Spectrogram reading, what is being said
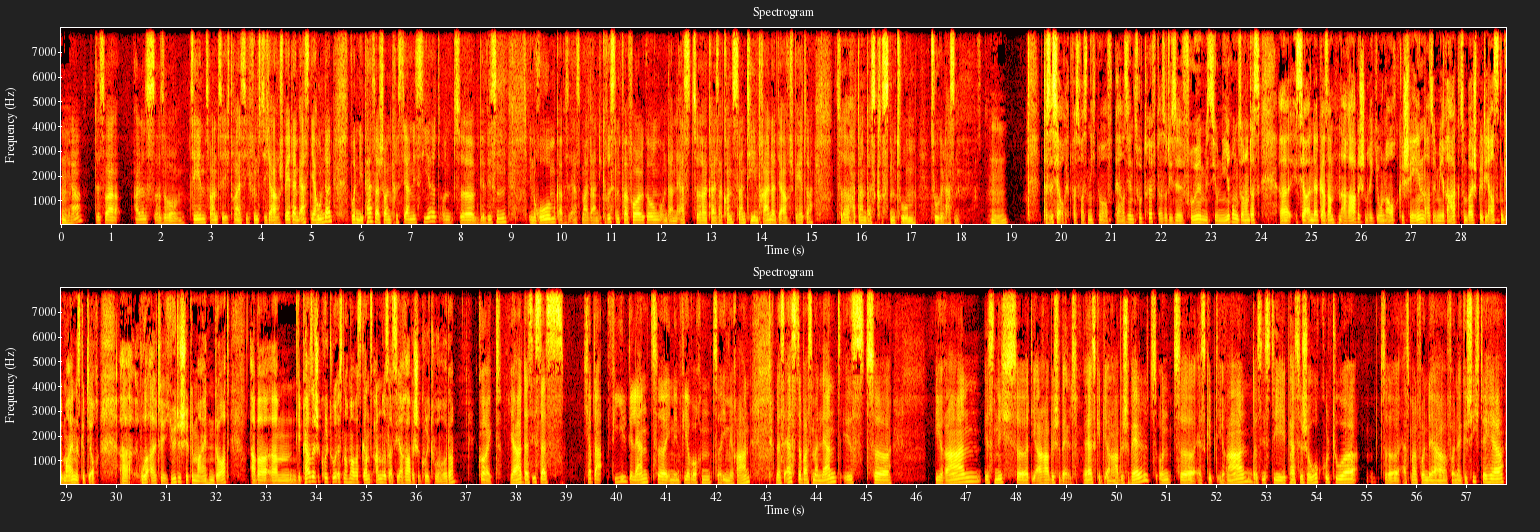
Hm. Ja, das war alles, also 10, 20, 30, 50 Jahre später, im ersten Jahrhundert, wurden die Perser schon christianisiert und äh, wir wissen, in Rom gab es erstmal dann die Christenverfolgung und dann erst äh, Kaiser Konstantin, 300 Jahre später, äh, hat dann das Christentum zugelassen. Mhm. Das ist ja auch etwas, was nicht nur auf Persien zutrifft, also diese frühe Missionierung, sondern das äh, ist ja in der gesamten arabischen Region auch geschehen. Also im Irak zum Beispiel die ersten Gemeinden. Es gibt ja auch äh, uralte jüdische Gemeinden dort. Aber ähm, die persische Kultur ist nochmal was ganz anderes als die arabische Kultur, oder? Korrekt. Ja, das ist das ich habe da viel gelernt äh, in den vier Wochen äh, im Iran. Das Erste, was man lernt, ist äh, Iran ist nicht äh, die arabische Welt. Ja, es gibt die mhm. arabische Welt und äh, es gibt Iran. Das ist die persische Hochkultur äh, erstmal von der von der Geschichte her,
